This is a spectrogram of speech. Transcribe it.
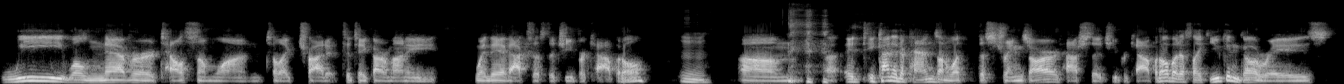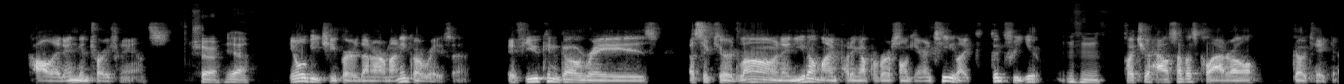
we will never tell someone to like try to, to take our money when they have access to cheaper capital. Mm. Um, uh, it, it kind of depends on what the strings are attached to the cheaper capital. But if like you can go raise, call it inventory finance. Sure. Yeah. It will be cheaper than our money. Go raise it. If you can go raise a secured loan and you don't mind putting up a personal guarantee, like good for you. Mm-hmm. Put your house up as collateral. Go take it.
